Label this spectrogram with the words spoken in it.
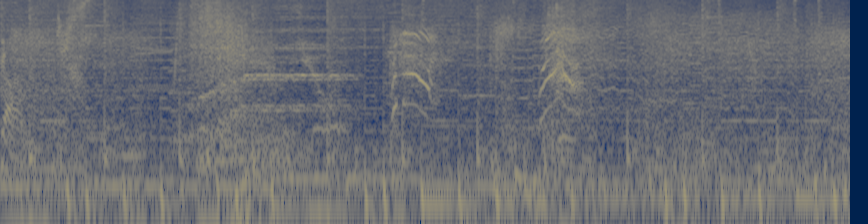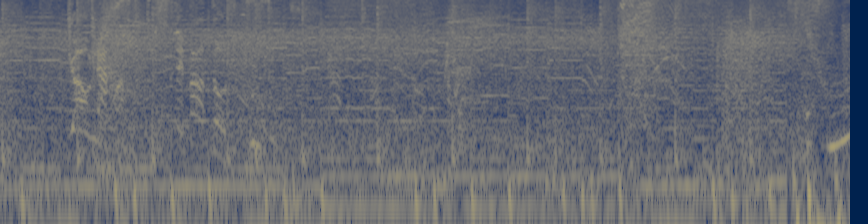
Scum. Come on! Ah! Go now! Snip out those fools! They see me?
